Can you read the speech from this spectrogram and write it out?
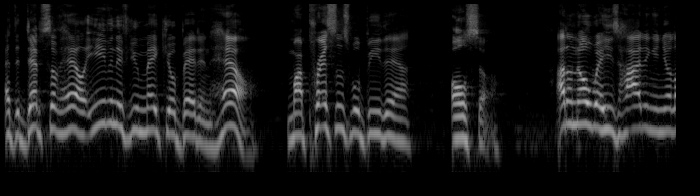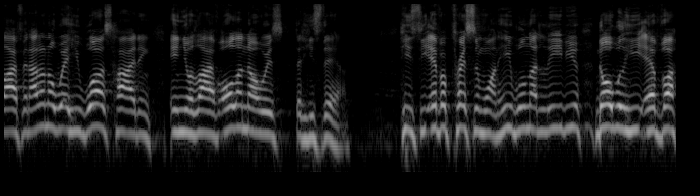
at the depths of hell, even if you make your bed in hell, my presence will be there also. I don't know where he's hiding in your life, and I don't know where he was hiding in your life. All I know is that he's there. He's the ever present one. He will not leave you, nor will he ever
